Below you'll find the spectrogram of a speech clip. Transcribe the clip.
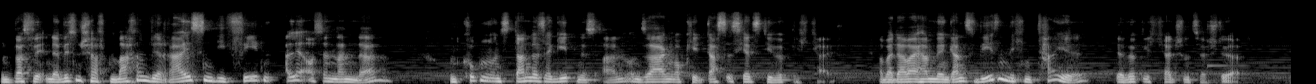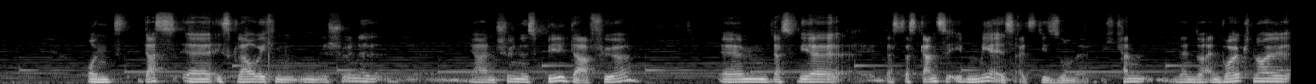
Und was wir in der Wissenschaft machen, wir reißen die Fäden alle auseinander und gucken uns dann das Ergebnis an und sagen, okay, das ist jetzt die Wirklichkeit. Aber dabei haben wir einen ganz wesentlichen Teil der Wirklichkeit schon zerstört. Und das äh, ist, glaube ich, ein, eine schöne, ja, ein schönes Bild dafür, dass wir, dass das Ganze eben mehr ist als die Summe. Ich kann, wenn so ein Wollknäuel,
